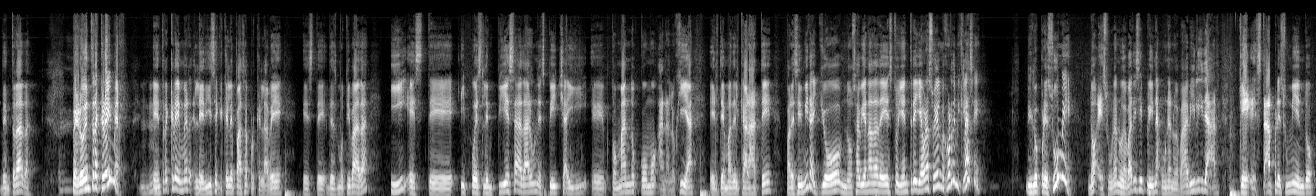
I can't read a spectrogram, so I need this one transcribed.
de entrada. Pero entra Kramer, entra Kramer, le dice que qué le pasa porque la ve este, desmotivada y, este, y pues le empieza a dar un speech ahí eh, tomando como analogía el tema del karate, para decir, mira, yo no sabía nada de esto, ya entré y ahora soy el mejor de mi clase. Y lo presume. No, es una nueva disciplina, una nueva habilidad que está presumiendo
